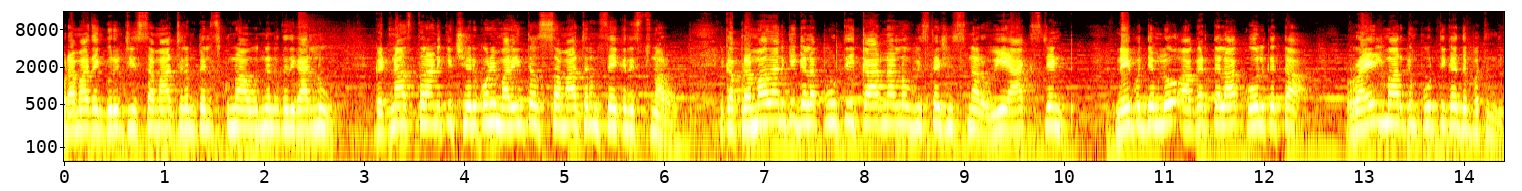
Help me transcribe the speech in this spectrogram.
ప్రమాదం గురించి సమాచారం తెలుసుకున్న ఉన్నతాధికారులు ఘటనా స్థలానికి చేరుకొని మరింత సమాచారం సేకరిస్తున్నారు. ఇక ప్రమాదానికి గల పూర్తి కారణాలను విశ్లేషిస్తున్నారు. ఈ యాక్సిడెంట్ నేపథ్యంలో అగర్తల కోల్కతా రైల్ మార్గం పూర్తిగా దెబ్బతింది.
